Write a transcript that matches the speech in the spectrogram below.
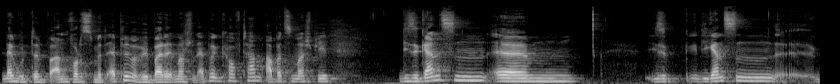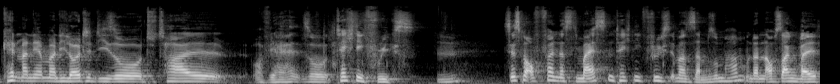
na gut, dann beantwortest du mit Apple, weil wir beide immer schon Apple gekauft haben. Aber zum Beispiel diese ganzen, ähm, diese, die ganzen, äh, kennt man ja immer die Leute, die so total, oh, wie heißt, so Technikfreaks. Ist dir jetzt mal aufgefallen, dass die meisten Technikfreaks immer Samsung haben und dann auch sagen, weil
